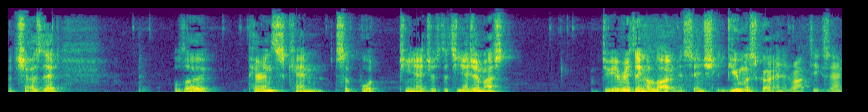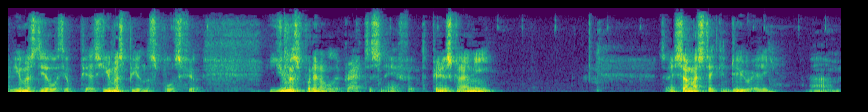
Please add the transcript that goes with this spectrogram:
It shows that although parents can support teenagers. The teenager must do everything alone, essentially. You must go in and write the exam. You must deal with your peers. You must be on the sports field. You must put in all the practice and effort. The parents can only, there's only so much they can do, really. Um,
